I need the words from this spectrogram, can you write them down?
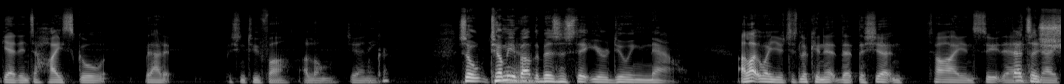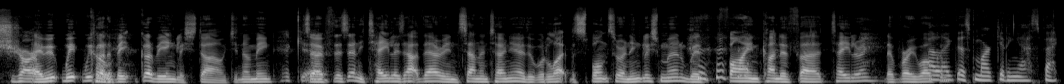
get into high school without it pushing too far along journey. So tell me Yeah. about the business that you're doing now. I like the way you're just looking at the, the shirt and tie and suit there. That's a know. sharp Hey, we we, we got to be got to be English style. Do you know what I mean? Heck So if there's any tailors out there in San Antonio that would like to sponsor an Englishman with fine kind of uh, tailoring, they're very welcome. I like this marketing aspect.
